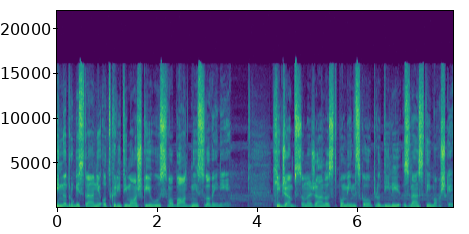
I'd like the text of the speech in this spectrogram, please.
in na drugi strani odkriti moški v svobodni Sloveniji. Hijab so nažalost pomensko oplodili zlasti moški.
